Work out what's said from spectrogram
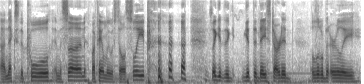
uh, next to the pool in the sun. My family was still asleep, so I get to get the day started a little bit early,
